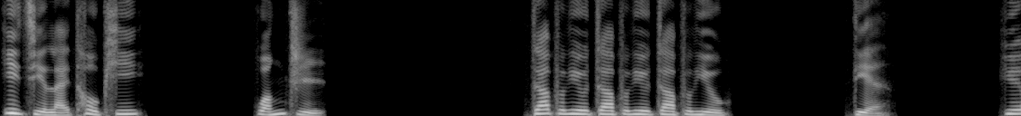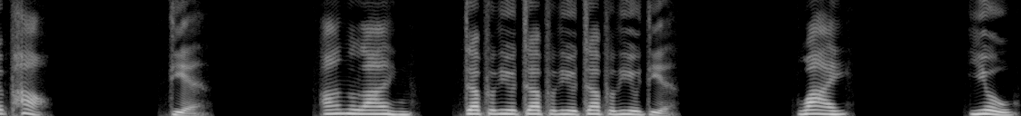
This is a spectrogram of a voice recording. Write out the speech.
一起来透批，网址：w w w. 点约炮点 online w w w. 点 y。U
